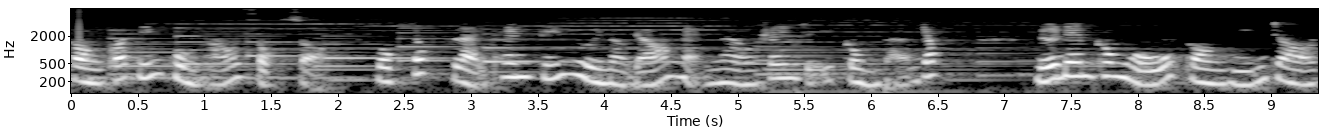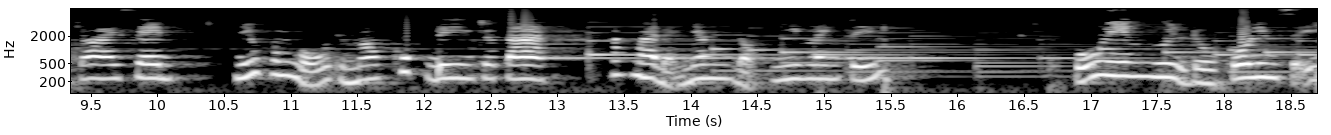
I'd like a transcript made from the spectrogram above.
Còn có tiếng quần áo sột soạt Một chốc lại thêm tiếng người nào đó ngạn ngào rên rỉ cùng thở dốc. Nửa đêm không ngủ còn diễn trò cho ai xem. Nếu không ngủ thì mau cút đi cho ta. Hắc ma đại nhân đột nhiên lên tiếng. Vũ Uyên, ngươi là đồ cô liêm sĩ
